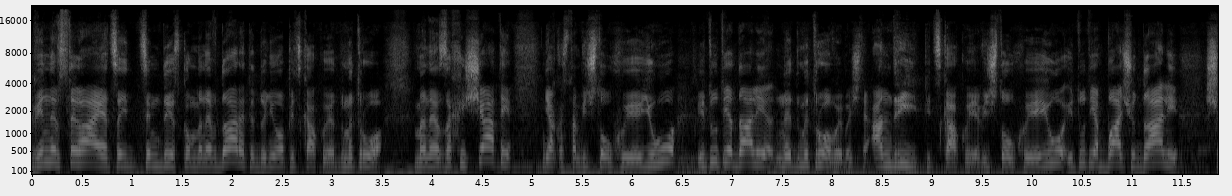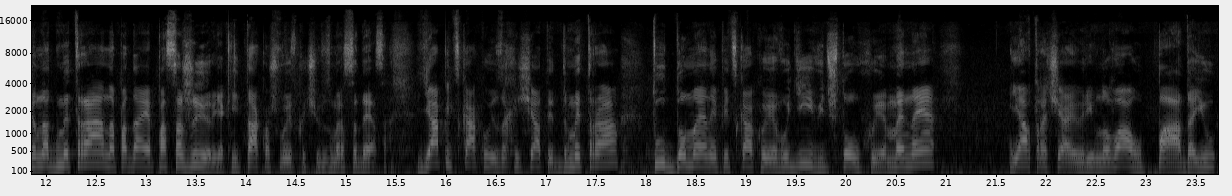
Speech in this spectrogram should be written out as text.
Він не встигає цей, цим диском мене вдарити. До нього підскакує Дмитро мене захищати, якось там відштовхує його. І тут я далі, не Дмитро, вибачте, Андрій підскакує, відштовхує його. І тут я бачу далі, що на Дмитра нападає пасажир, який також вискочив з Мерседеса. Я підскакую захищати Дмитра. Тут до мене підскакує водій, відштовхує мене. Я втрачаю рівновагу, падаю,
